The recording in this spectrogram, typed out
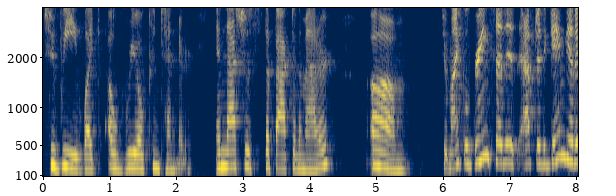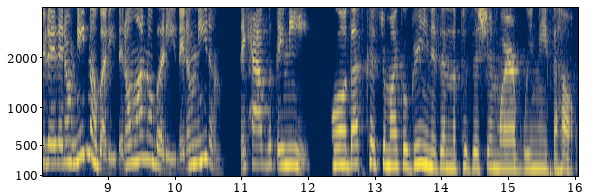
to be like a real contender, and that's just the fact of the matter. Um, JaMychal Green said it after the game the other day. They don't need nobody. They don't want nobody. They don't need them. They have what they need. Well, that's because JaMychal Green is in the position where we need the help.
